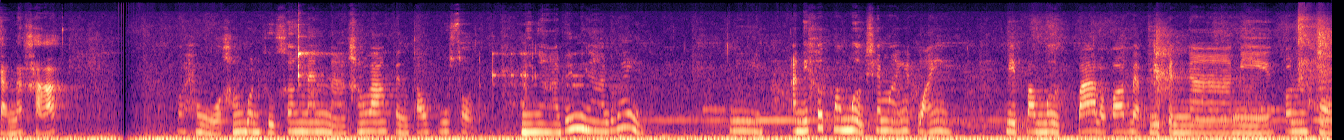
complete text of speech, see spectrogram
กันนะคะโอ้โหข้างบนคือเครื่องแน่นนะ ข้างล่างเป็นเต้าหู้สด มีงาด้วยมีงาด้วย นี่อันนี้คือปลาหมึกใช่ไหมไว้มีปลาหมึกป้าแล้วก็แบบมีเป็นงา มีต้นหอ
